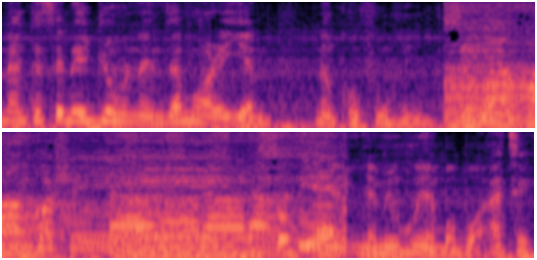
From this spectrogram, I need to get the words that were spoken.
Nankasane June and Zamorian Nankofu. Yamin and Bobo Ate.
